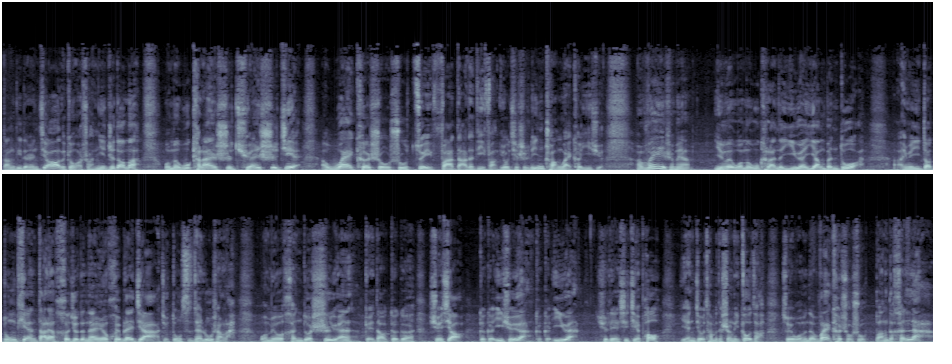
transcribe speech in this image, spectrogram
当地的人骄傲地跟我说：“你知道吗？我们乌克兰是全世界啊外科手术最发达的地方，尤其是临床外科医学。而为什么呀？因为我们乌克兰的医院样本多啊，因为一到冬天，大量喝酒的男人回不来家，就冻死在路上了。我们有很多师源给到各个学校、各个医学院、各个医院。”去练习解剖，研究他们的生理构造，所以我们的外科手术棒得很啦。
